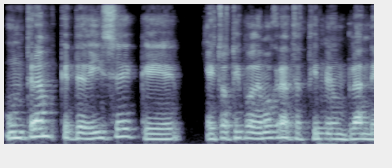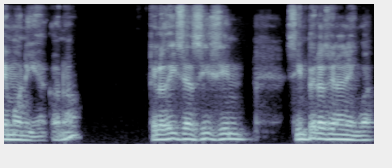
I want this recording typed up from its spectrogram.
Un Trump que te dice que estos tipos demócratas tienen un plan demoníaco, ¿no? Te lo dice así sin, sin pelos en la lengua,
